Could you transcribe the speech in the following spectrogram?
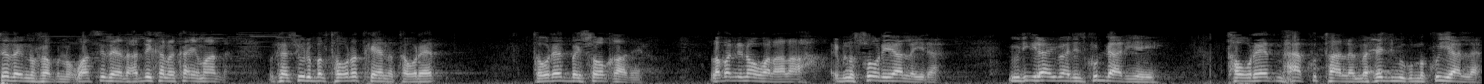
sidaynu rabno waa sideeda haddii kalen ka imaana markaasuu yihi bal tawrad keena tawreed. Tawreed bay soo qaadeen. Laba ninoo walaalo ah. Ibnu suuriya la yidhaah. Yuu yidhi ilaahay baan idinku dhaariyey. Tawreed maxaa ku taalla? Ma rajmigu ma ku yaallaa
